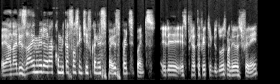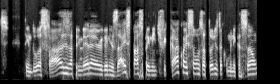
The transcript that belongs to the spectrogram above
é analisar e melhorar a comunicação científica nesses países participantes. Ele, esse projeto é feito de duas maneiras diferentes, tem duas fases. A primeira é organizar espaço para identificar quais são os atores da comunicação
